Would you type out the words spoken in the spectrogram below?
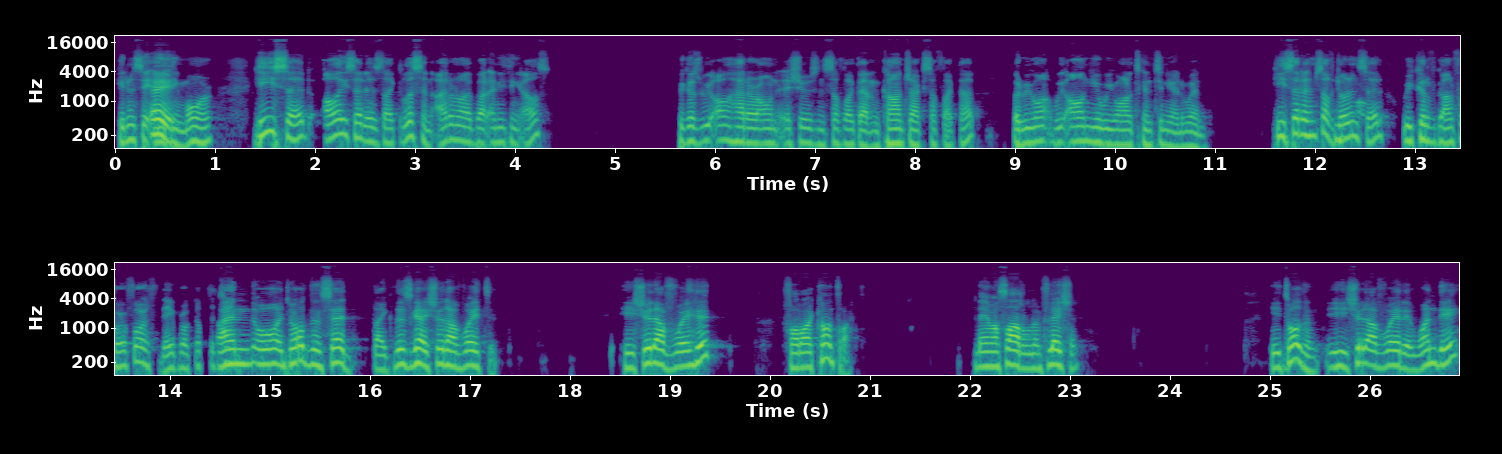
He didn't say hey. anything more. He said all he said is like, listen, I don't know about anything else because we all had our own issues and stuff like that and contracts stuff like that. But we want we all knew we wanted to continue and win. He said it himself. Jordan said we could have gone for a fourth. They broke up the team. and what Jordan said like this guy should have waited he should have waited for a contract لما صار الانفليشن he told him he should have waited one day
